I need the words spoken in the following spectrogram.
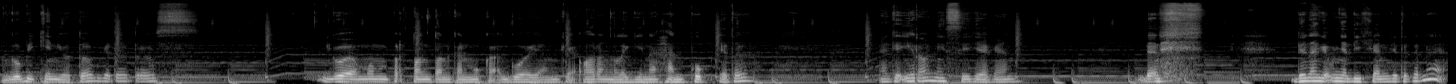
gue bikin YouTube gitu terus gue mempertontonkan muka gue yang kayak orang lagi nahan pup gitu agak ironis sih ya kan? Dan dan agak menyedihkan gitu karena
